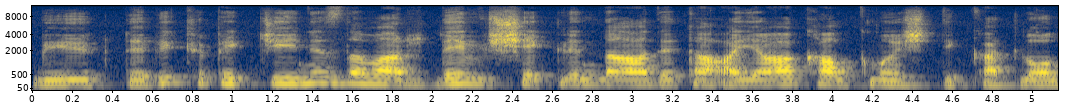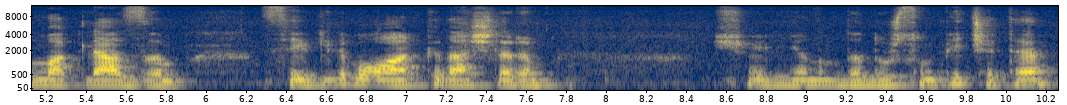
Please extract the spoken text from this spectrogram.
büyük de bir köpekçiğiniz de var. Dev şeklinde adeta ayağa kalkmış. Dikkatli olmak lazım sevgili bu arkadaşlarım Şöyle yanımda dursun peçetem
